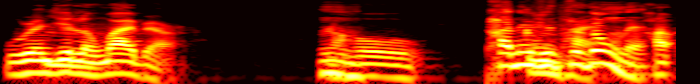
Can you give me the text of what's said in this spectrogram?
无人机扔外边，嗯然后它那是自动的，它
